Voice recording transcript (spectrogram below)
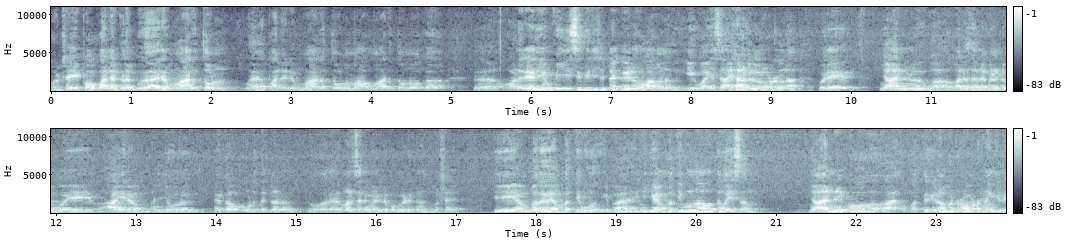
പക്ഷേ ഇപ്പോൾ പല ക്ലബ്ബുകാരും മാരത്തോൺ പലരും മാരത്തോണും ഹാഫ് മാരത്തോണും ഒക്കെ വളരെയധികം ഫീസ് പിരിച്ചിട്ടൊക്കെയാണ് വാങ്ങണത്. ഈ വയസ്സായ ആളുകളോടുള്ള ഒരു ഞാൻ പല സ്ഥലങ്ങളിലും പോയി ആയിരം അഞ്ഞൂറ് ഒക്കെ കൊടുത്തിട്ടാണ് ഓരോ മത്സരങ്ങളിൽ പങ്കെടുക്കുന്നത്. പക്ഷേ ഈ എൺപത് എൺപത്തി മൂന്ന് ഇപ്പം എനിക്ക് എൺപത്തി മൂന്നാമത്തെ വയസ്സാണ് ഞാനിപ്പോൾ പത്ത് കിലോമീറ്റർ ഓടണമെങ്കിൽ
